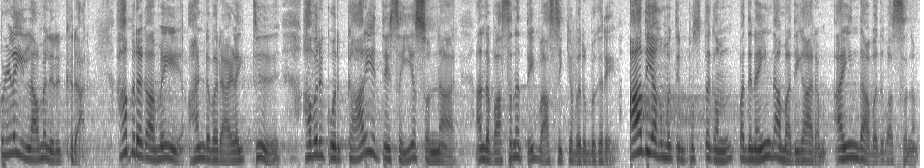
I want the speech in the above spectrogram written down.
பிள்ளை இல்லாமல் இருக்கிறார். ஆபிரகாமை ஆண்டவர் அழைத்து அவருக்கு ஒரு காரியத்தை செய்ய சொன்னார். அந்த வசனத்தை வாசிக்க விரும்புகிறேன். ஆதியாகமத்தின் புஸ்தகம் பதினைந்தாம் அதிகாரம் ஐந்தாவது வசனம்.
